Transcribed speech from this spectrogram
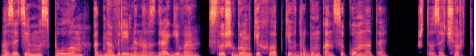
А затем мы с Полом одновременно вздрагиваем, слыша громкие хлопки в другом конце комнаты. Что за черт?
